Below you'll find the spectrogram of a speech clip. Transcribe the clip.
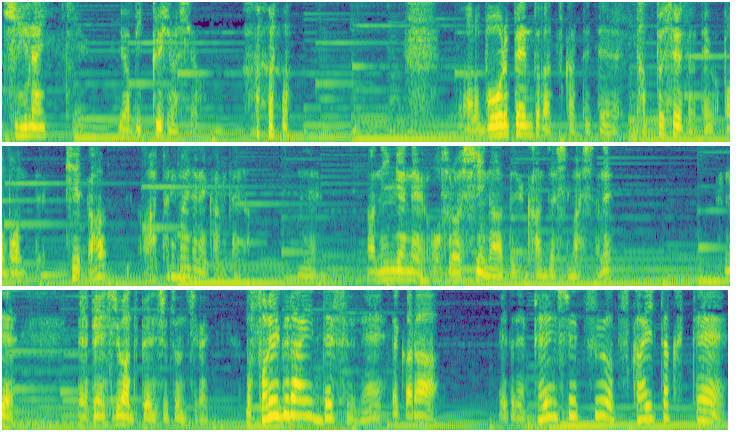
消えないっていう。いや、びっくりしましたよ。あの、ボールペンとか使ってて、タップしてるんですよ、手がポンポンって。消え、あ、当たり前じゃないかみたいな。ね、あ人間ね、恐ろしいなという感じはしましたね。で、えペンシル1とペンシル2の違い。まあ、それぐらいですね。だから、えっ、ー、とね、ペンシル2を使いたくて、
